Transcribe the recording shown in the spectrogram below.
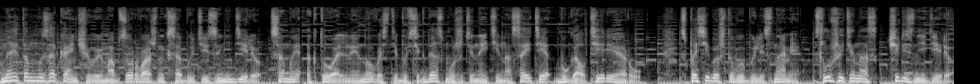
На этом мы заканчиваем обзор важных событий за неделю. Самые актуальные новости вы всегда сможете найти на сайте бухгалтерия.ру. Спасибо, что вы были с нами. Слушайте нас через неделю.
